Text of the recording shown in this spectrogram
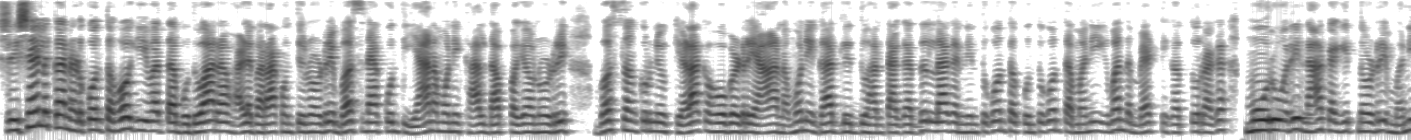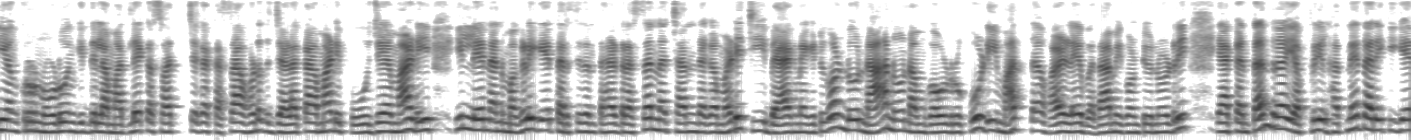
ಶ್ರೀಶೈಲಕ್ಕ ನಡ್ಕೊಂತ ಹೋಗಿ ಇವತ್ತ ಬುಧವಾರ ಹೊಳೆ ಬರಾಕ್ ಕುಂತೀವಿ ನೋಡ್ರಿ. ಬಸ್ನ್ಯಾಗ ಕುಂತಿ ಯಾ ನಮೂನಿ ಕಾಲ್ ದಪ್ಪ ಆಗ್ಯಾವ ನೋಡ್ರಿ. ಬಸ್ ಅಂಕರು ನೀವು ಕೇಳಾಕ ಹೋಗ್ಬೇಡ್ರಿ. ಆ ನಮೂನಿ ಗದ್ಲಿದ್ದು ಅಂತ ಗದ್ದಲ್ದಾಗ ನಿಂತ್ಕೊಂತ ಕುಂತ್ಕೊಂತ ಮನಿಗೆ ಬಂದ ಮೆಟ್ಟಿಗೆ ಹತ್ತೂರಾಗ ಮೂರುವರೆ ನಾಕ್ ಆಗಿತ್ತು ನೋಡ್ರಿ. ಮನಿ ಅಂಕರು ನೋಡುವಂಗಿದ್ದಿಲ್ಲ. ಮೊದ್ಲೇಕ ಸ್ವಚ್ಛಗ ಕಸ ಹೊಡೆದು ಜಳಕ ಮಾಡಿ ಪೂಜೆ ಮಾಡಿ ಇಲ್ಲೇ ನನ್ನ ಮಗಳಿಗೆ ತರಿಸಿದಂತಹ ಡ್ರೆಸ್ಸನ್ನ ಚಂದಗ ಮಡಿಚಿ ಬ್ಯಾಗ್ನಾಗ ಇಟ್ಕೊಂಡು ನಾನು ನಮ್ಮ ಗೌಡ್ರು ಕೂಡಿ ಮತ್ತ ಹೊಳ್ಳೆ ಬದಾಮಿಗೊಂಟಿವಿ ನೋಡ್ರಿ. ಯಾಕಂತಂದ್ರ ಏಪ್ರಿಲ್ ಹತ್ತನೇ ತಾರೀಕಿಗೆ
